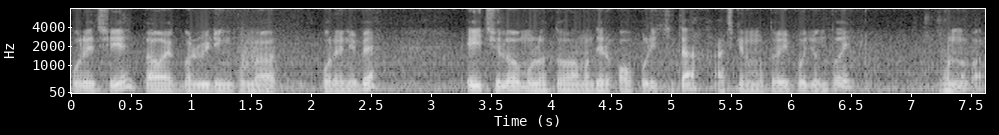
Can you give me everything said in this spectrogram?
পড়েছি, তাও একবার রিডিং তোমরা পড়ে নেবে। এই ছিল মূলত আমাদের অপরিচিতা। আজকের মতো এই পর্যন্তই। ধন্যবাদ।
